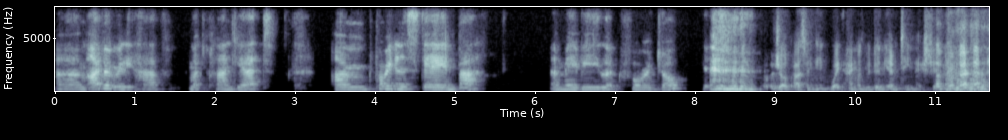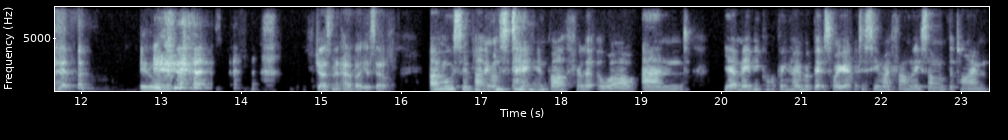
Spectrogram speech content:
Um, I don't really have much planned yet. I'm probably going to stay in Bath and maybe look for a job. a job? I was thinking, wait, hang on, you're doing the MT next year. it all. Jasmine, how about yourself? I'm also planning on staying in Bath for a little while and yeah, maybe popping home a bit so I get to see my family some of the time.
